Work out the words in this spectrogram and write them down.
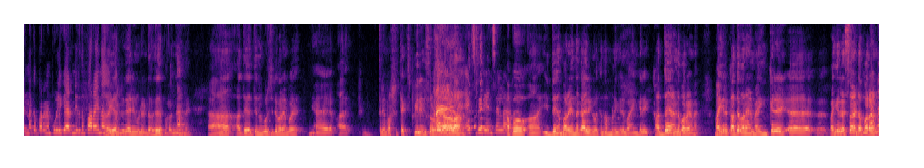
എന്നൊക്കെ പറഞ്ഞ പുള്ളിക്കാരൻ ഇരുന്ന് പറയുന്നത് കേട്ടു. വേറൊരു കാര്യം കൂടെ ഉണ്ട്. അത് പറഞ്ഞു ആ അദ്ദേഹത്തിനെ കുറിച്ചിട്ട് പറയുമ്പോൾ ഞാൻ ഇത്രയും വർഷത്തെ എക്സ്പീരിയൻസ് ഉള്ള ഒരാളാണ്. അപ്പോൾ ഇദ്ദേഹം പറയുന്ന കാര്യങ്ങളൊക്കെ നമ്മളിങ്ങനെ ഭയങ്കര കഥയാണ് പറയണേ. ഭയങ്കര കഥ പറയാൻ ഭയങ്കര ഭയങ്കര രസമായിട്ടാണ് പറയണത്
